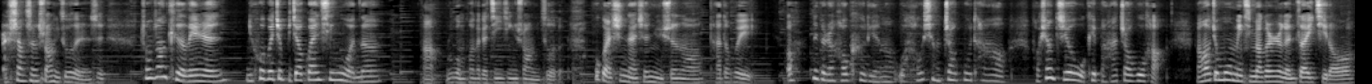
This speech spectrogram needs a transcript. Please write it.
而上升双鱼座的人是装装可怜人，你会不会就比较关心我呢？啊，如果我们碰到个金星双鱼座的，不管是男生女生哦，他都会哦，那个人好可怜哦，我好想照顾他哦，好像只有我可以把他照顾好，然后就莫名其妙跟任何人在一起了哦。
